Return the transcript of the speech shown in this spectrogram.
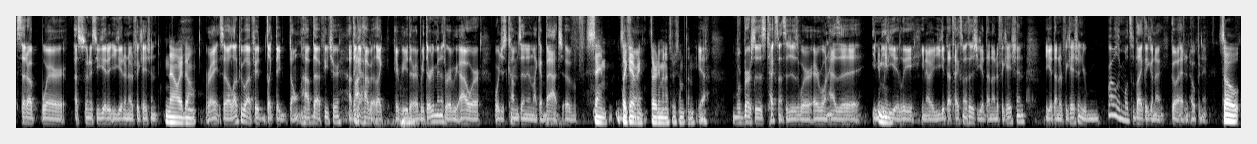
set up where as soon as you get it, you get a notification? No, I don't. right? So a lot of people I feel like they don't have that feature. I think I, have it like every either every thirty minutes or every hour, or it just comes in in like a batch of Same. It's like every thirty minutes or something. yeah. Versus text messages where everyone has it immediately. You know, you get that text message, you get that notification, you get that notification, you're probably most likely gonna go ahead and open it. So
